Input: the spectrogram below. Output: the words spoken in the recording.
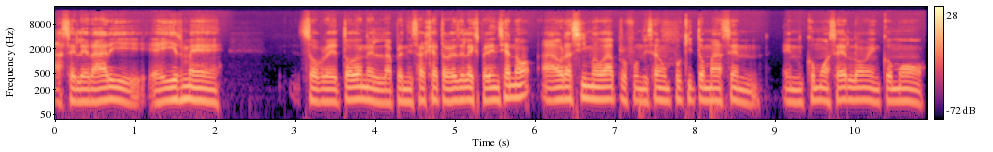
acelerar y, e irme sobre todo en el aprendizaje a través de la experiencia, no. Ahora sí me voy a profundizar un poquito más en, cómo hacerlo, en cómo,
